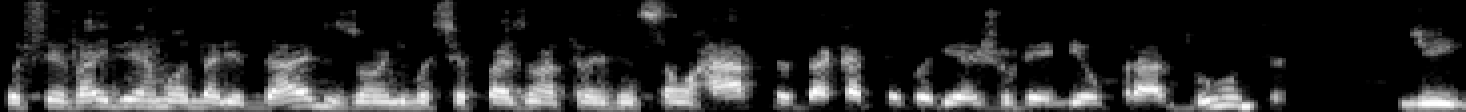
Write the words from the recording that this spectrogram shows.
Você vai ver modalidades onde você faz uma transição rápida da categoria juvenil para adulta, de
